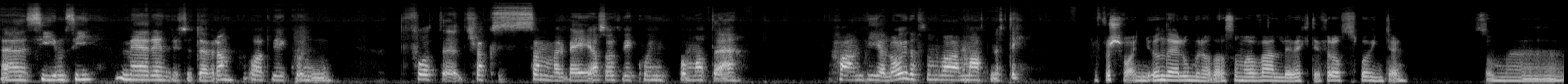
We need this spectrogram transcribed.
eh, si om si med reindriftsutøverne, og at vi kunne få til et slags samarbeid, altså at vi kunne på en måte ha en dialog da, som var matnyttig. Det forsvant jo en del områder som var veldig viktige for oss på vinteren. Som eh,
